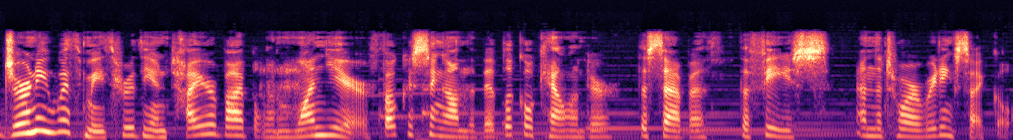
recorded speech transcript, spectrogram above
Journey with me through the entire Bible in one year, focusing on the biblical calendar, the Sabbath, the feasts, and the Torah reading cycle.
